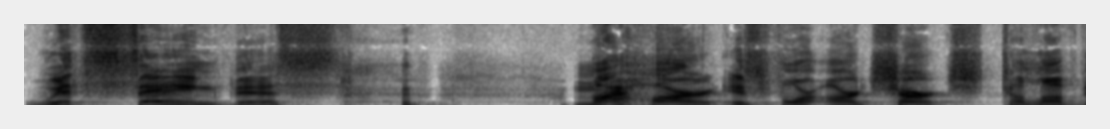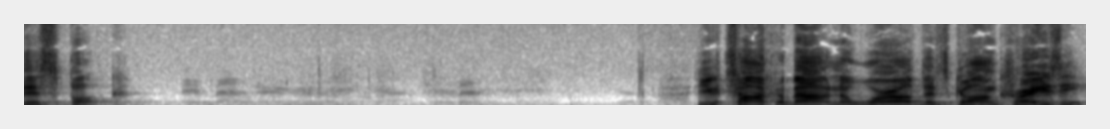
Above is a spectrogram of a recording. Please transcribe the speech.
with saying this, my heart is for our church to love this book. You talk about in a world that's gone crazy,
